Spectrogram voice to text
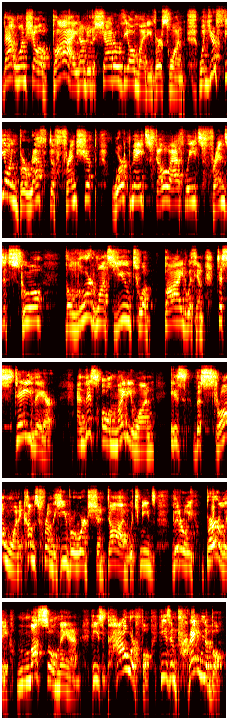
that one shall abide under the shadow of the Almighty. Verse 1. When you're feeling bereft of friendship, workmates, fellow athletes, friends at school, the Lord wants you to abide with him, to stay there. And this Almighty One is the strong one. It comes from the Hebrew word shaddad, which means literally burly, muscle man. He's powerful, he's impregnable,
